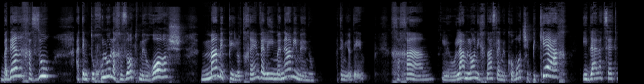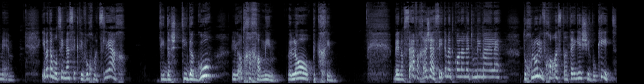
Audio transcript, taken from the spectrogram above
בדרך הזו אתם תוכלו לחזות מראש מה מפיל אתכם ולהימנע ממנו. אתם יודעים, חכם לעולם לא נכנס למקומות שפיקח ידע לצאת מהם. אם אתם רוצים עסק תיווך מצליח, תדאגו להיות חכמים ולא פיקחים. בנוסף, אחרי שעשיתם את כל הנתונים האלה, תוכלו לבחור אסטרטגיה שיווקית.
